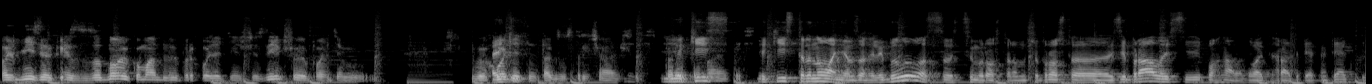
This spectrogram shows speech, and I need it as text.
одні зірки з одною командою приходять, інші з іншою, потім виходять і так зустрічаєшся. Якісь, якісь тренування взагалі були у вас з цим ростером? Чи просто зібрались і погнали? Давайте грати 5 на 5? І...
